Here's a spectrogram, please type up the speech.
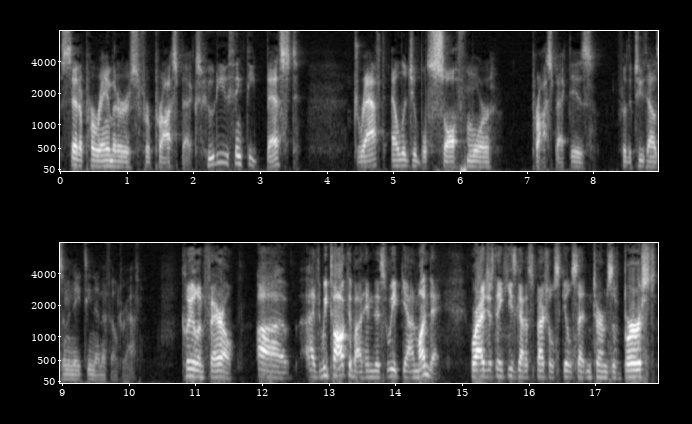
set of parameters for prospects. Who do you think the best draft eligible sophomore prospect is for the 2018 NFL draft? Clelin Ferrell. Uh, we talked about him this week, yeah, on Monday, where I just think he's got a special skill set in terms of burst,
